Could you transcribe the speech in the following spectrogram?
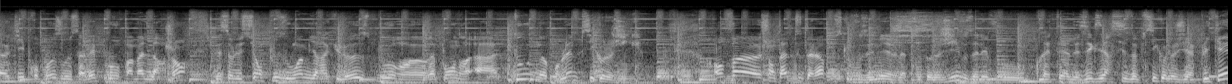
euh, qui proposent, vous savez, pour pas mal d'argent, des solutions plus ou moins miraculeuses pour euh, répondre à tous nos problèmes psychologiques. Enfin, euh, Chantal, tout à l'heure, puisque vous aimez la psychologie, vous allez vous prêter à des exercices de psychologie appliqués,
